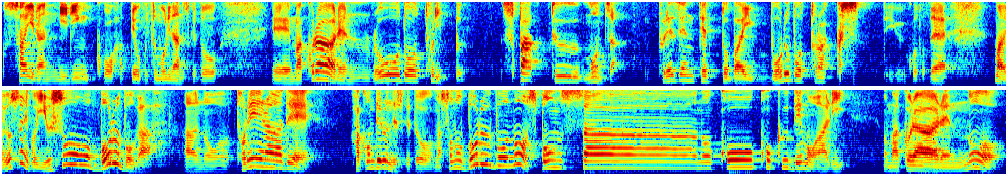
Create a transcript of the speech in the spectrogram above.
細欄にリンクを貼っておくつもりなんですけど、えー McLaren Road Trip Spa to Monza presented by Volvo Trucks っていうことで、まあ、要するにこう輸送ボルボがあのトレーラーで運んでるんですけど、まあ、そのボルボのスポンサーの広告でもありマクラーレンの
